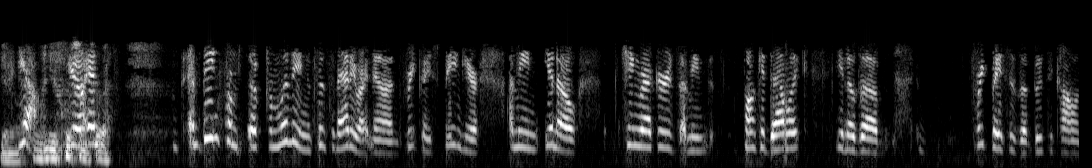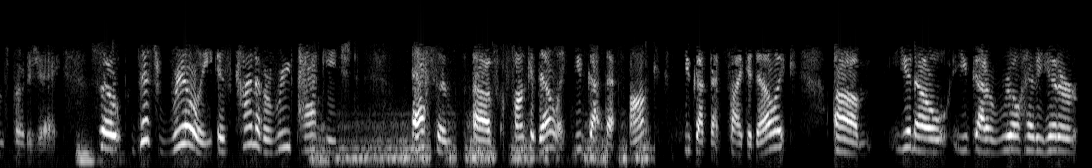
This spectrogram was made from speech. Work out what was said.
You know, Yeah. you You know, and- and being from uh, from living in Cincinnati right now and Freekbass being here, I mean, you know, King Records, I mean, Funkadelic, you know, the Freekbass is a Bootsy Collins protege. So this really is kind of a repackaged essence of Funkadelic. You've got that funk, you've got that psychedelic, um, you know, you've got a real heavy hitter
